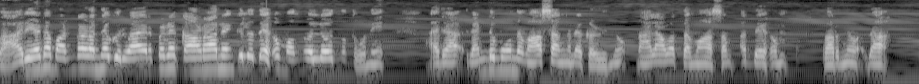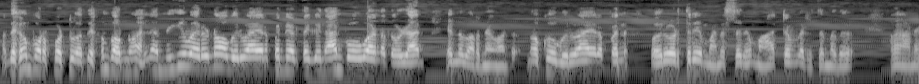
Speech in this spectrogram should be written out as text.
ഭാര്യയുടെ പണ്ടടഞ്ഞ ഗുരുവായൂരപ്പനെ കാണാനെങ്കിലും അദ്ദേഹം വന്നുവല്ലോ എന്ന് തോന്നി. രണ്ട് മൂന്ന് മാസം അങ്ങനെ കഴിഞ്ഞു. നാലാമത്തെ മാസം അദ്ദേഹം പറഞ്ഞു അതാ അദ്ദേഹം പുറപ്പെട്ടു അദ്ദേഹം പറഞ്ഞു അല്ല നീ വരണോ ഗുരുവായൂരപ്പന്റെ അടുത്തേക്ക്? ഞാൻ പോവാണ് തൊഴാൻ എന്ന് പറഞ്ഞുകൊണ്ട്. നോക്കൂ ഗുരുവായൂരപ്പൻ ഓരോരുത്തരെയും മനസ്സിന് മാറ്റം വരുത്തുന്നത് അതാണ്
